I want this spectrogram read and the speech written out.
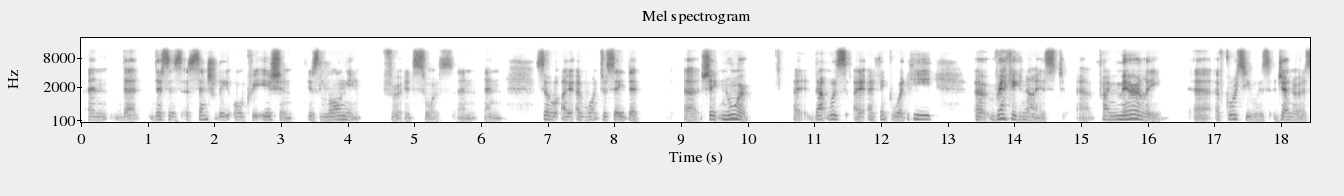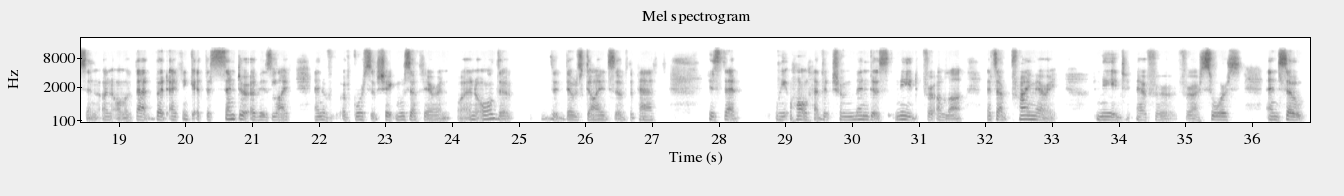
and that this is essentially all creation is longing for its source, and and so I, I want to say that uh, Sheikh Noor, uh, that was I, I, think what he uh, recognized uh, primarily uh, of course he was generous and, and all of that, but I think at the center of his life, and of, of course of Sheikh Muzaffar and, and all the, the, those guides of the path, is that we all have a tremendous need for Allah. That's our primary need uh, for, for our source. And so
